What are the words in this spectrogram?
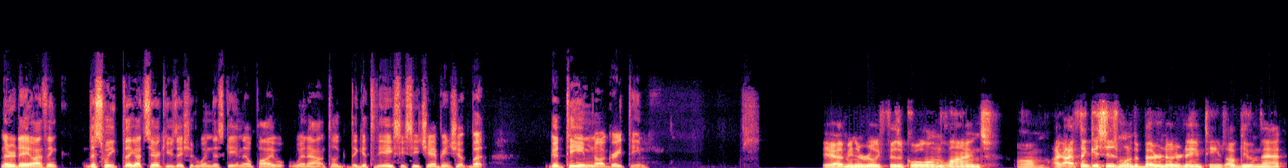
Notre Dame, I think this week they got Syracuse. They should win this game. They'll probably win out until they get to the ACC championship. But good team, not great team. Yeah, I mean they're really physical along the lines. Um, I, I think this is one of the better Notre Dame teams. I'll give them that.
